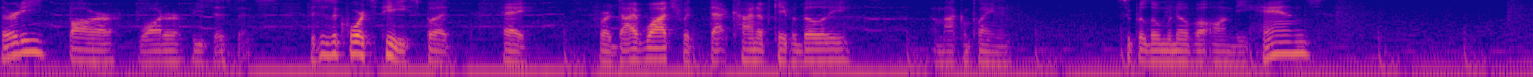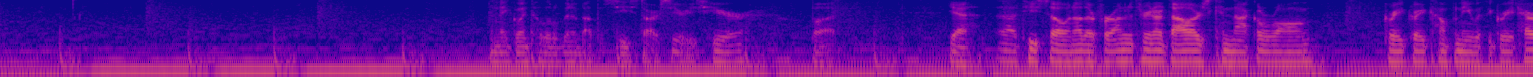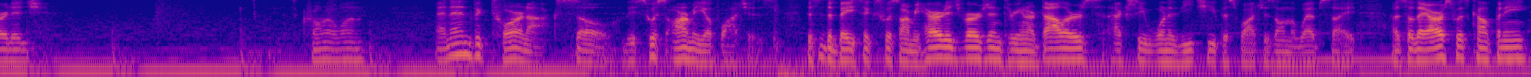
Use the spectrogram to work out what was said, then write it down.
30 bar water resistance. This is a quartz piece, but hey, for a dive watch with that kind of capability, I'm not complaining. Super Luminova on the hands. Go into a little bit about the Seastar series here. But yeah, uh, Tissot, another for under $300, cannot go wrong. Great, great company with a great heritage. It's a Chrono one. And then Victorinox, so the Swiss Army of watches. This is the basic Swiss Army Heritage version, $300. Actually, one of the cheapest watches on the website. Uh, so they are a Swiss company.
